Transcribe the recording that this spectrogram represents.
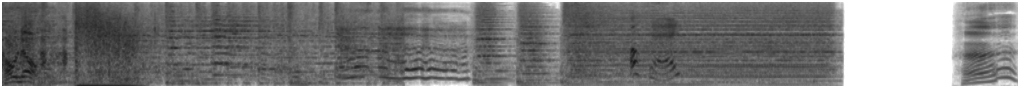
Oh no! Okay. Huh?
